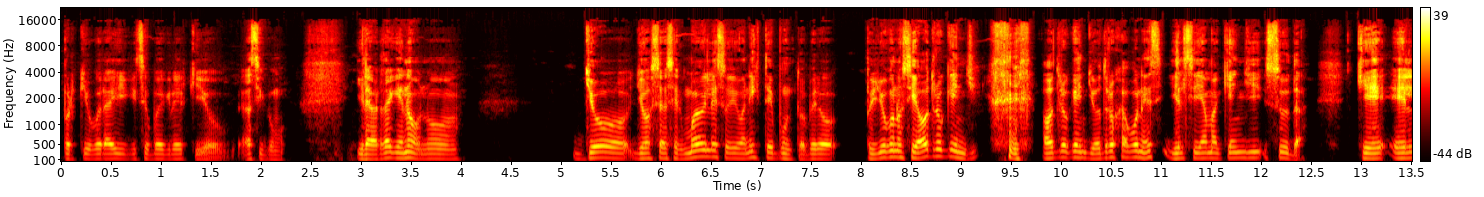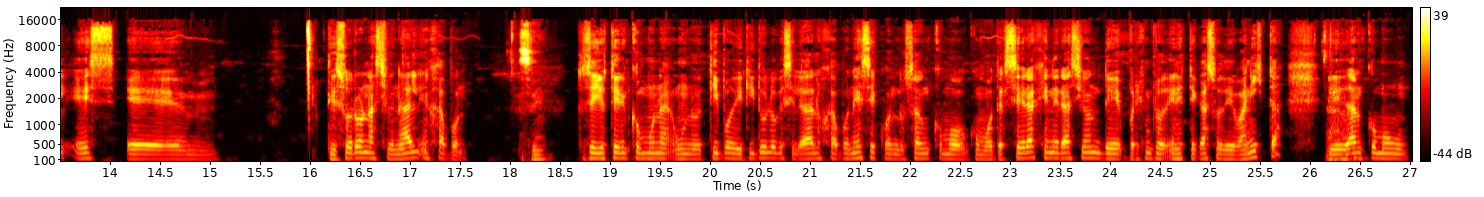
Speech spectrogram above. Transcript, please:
porque por ahí se puede creer que yo, así como. Y la verdad que no, no. Yo, yo sé hacer muebles, soy banista y punto, pero, pero yo conocí a otro Kenji, a otro Kenji, otro japonés, y él se llama Kenji Suda, que él es em, Tesoro Nacional en Japón. Sí. Entonces ellos tienen como una, un tipo de título que se le da a los japoneses cuando son como, como tercera generación de, por ejemplo, en este caso de banista, le dan como un,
